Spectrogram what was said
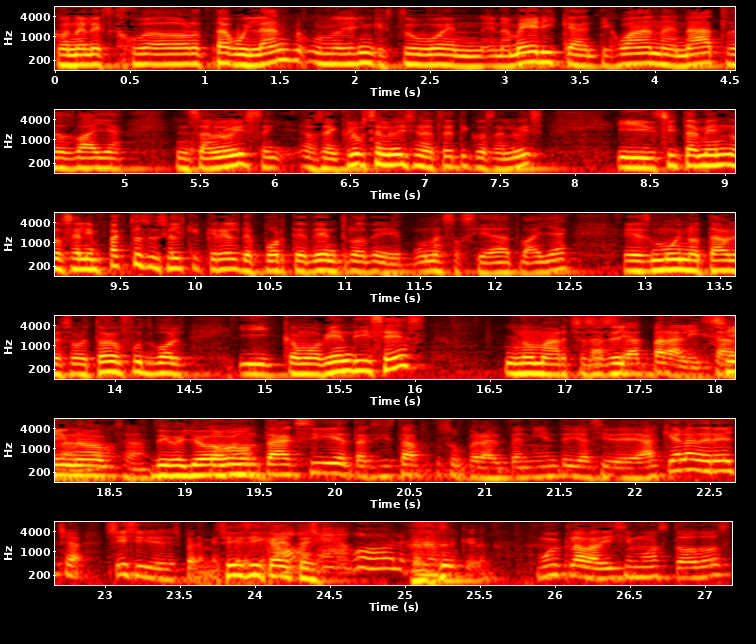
con el exjugador Tahuilán, un alguien que estuvo en, en América, en Tijuana, en Atlas, vaya, en San Luis, en- o sea, en Club San Luis y en Atlético San Luis. Y sí, también, o sea, el impacto social que crea el deporte dentro de una sociedad, vaya, es muy notable, sobre todo en fútbol. Y como bien dices, no marchas. La ciudad paralizada, Sí, no, ¿no? O sea, digo yo... Tomé un taxi, el taxista súper al pendiente y así de, aquí a la derecha. Sí, sí, espérame. Sí, sí, cállate. No, sea gol, que no qué. Muy clavadísimos todos.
